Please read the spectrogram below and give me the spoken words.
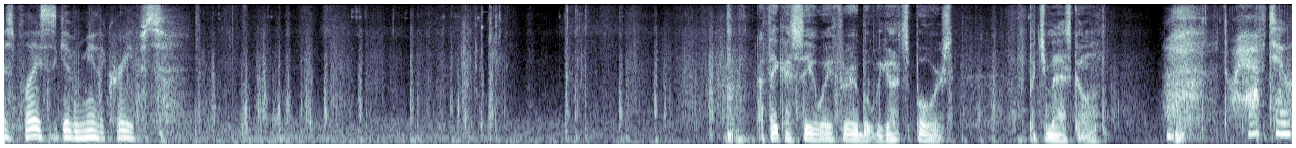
This place is giving me the creeps. I think I see a way through, but we got spores. Put your mask on. Do I have to?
